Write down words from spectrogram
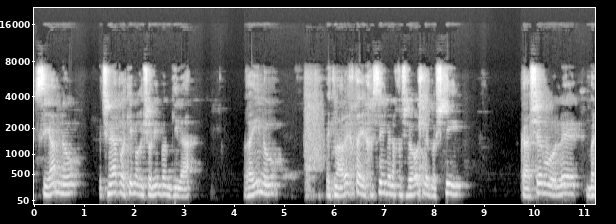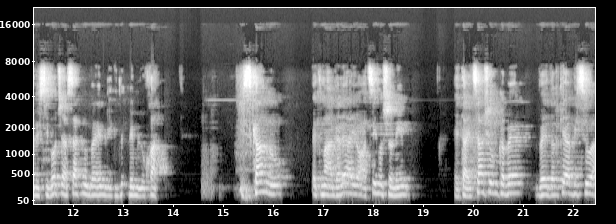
סיימנו את שני הפרקים הראשונים במגילה, ראינו את מערכת היחסים בין אחשוורוש לבשתי כאשר הוא עולה בנסיבות שעסקנו בהן למלוכה. הזכרנו את מעגלי היועצים השונים, את העצה שהוא מקבל ואת דרכי הביצוע.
